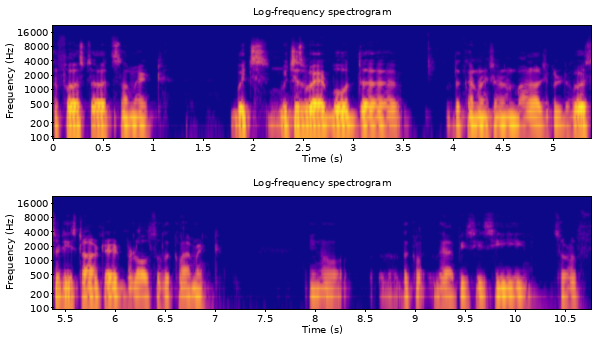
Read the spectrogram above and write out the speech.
the first Earth Summit, which hmm. which is where both the the Convention on Biological Diversity started, but also the climate, you know, the the IPCC sort of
